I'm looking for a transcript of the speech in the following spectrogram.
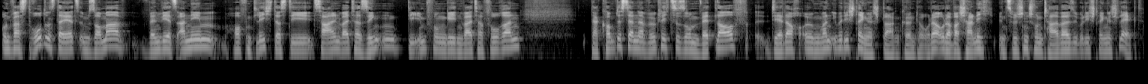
Und was droht uns da jetzt im Sommer, wenn wir jetzt annehmen, hoffentlich, dass die Zahlen weiter sinken, die Impfungen gehen weiter voran? Da kommt es dann da wirklich zu so einem Wettlauf, der doch irgendwann über die Stränge schlagen könnte, oder? Oder wahrscheinlich inzwischen schon teilweise über die Stränge schlägt.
